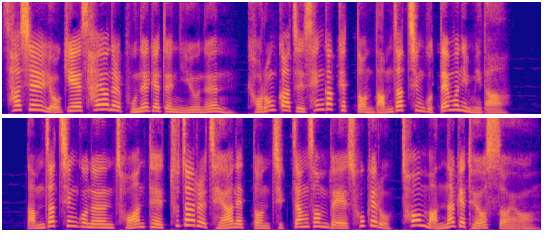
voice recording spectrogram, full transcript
사실 여기에 사연을 보내게 된 이유는 결혼까지 생각했던 남자친구 때문입니다. 남자친구는 저한테 투자를 제안했던 직장 선배의 소개로 처음 만나게 되었어요.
